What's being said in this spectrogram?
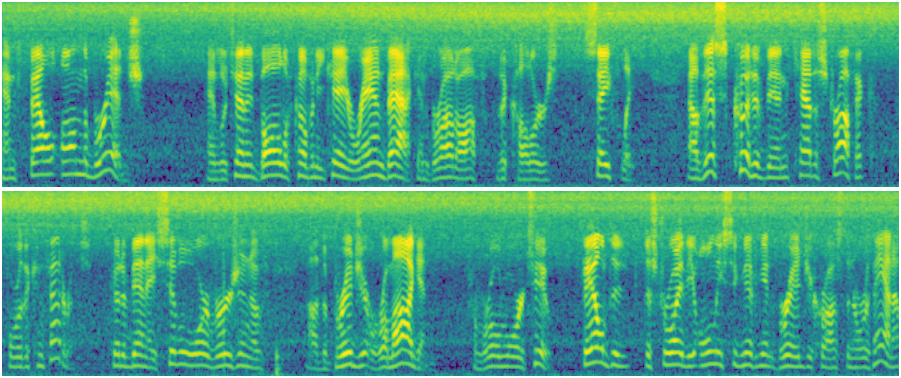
and fell on the bridge, and Lieutenant Ball of Company K ran back and brought off the colors safely. Now this could have been catastrophic for the Confederates. Could have been a Civil War version of uh, the bridge at Remagen from World War II. Failed to destroy the only significant bridge across the North Anna,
